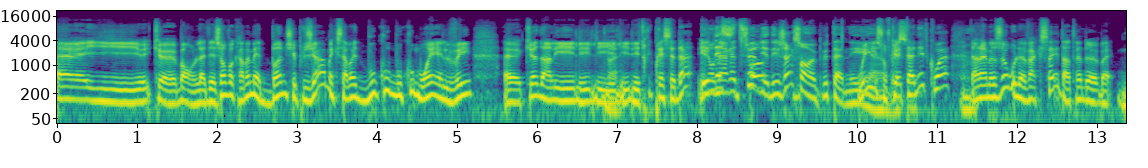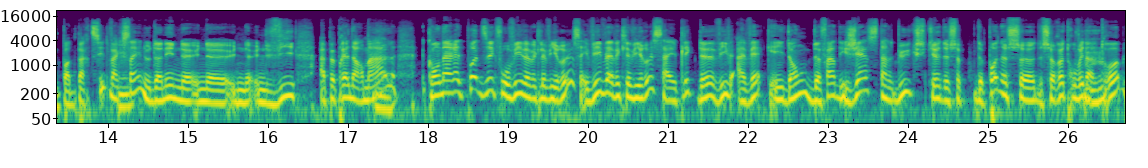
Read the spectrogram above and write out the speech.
euh, il- que bon, l'adhésion va quand même être bonne chez plusieurs, mais que ça va être beaucoup beaucoup moins élevé euh, que dans les les, les, Ouais. les, les trucs précédents. Et, on pas. il y a des gens qui sont un peu tannés. Oui, hein, sauf que année de quoi? Dans la mesure où le vaccin est en train de, ben, pas de partie, le vaccin, nous donner une, une, une, une vie à peu près normale, qu'on n'arrête pas de dire qu'il faut vivre avec le virus. Et vivre avec le virus, ça implique de vivre avec et donc de faire des gestes dans le but que de se, de pas ne se, de se retrouver dans le trouble.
